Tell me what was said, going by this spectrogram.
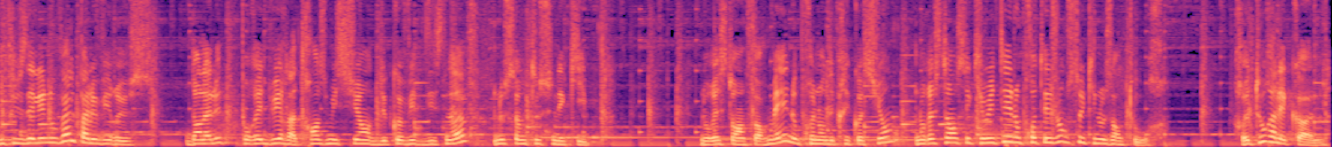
Diffusez les nouvelles, pas le virus. Dans la lutte pour réduire la transmission du Covid-19, nous sommes tous une équipe. Nous restons informés, nous prenons des précautions, nous restons en sécurité et nous protégeons ceux qui nous entourent. Retour à l'école.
